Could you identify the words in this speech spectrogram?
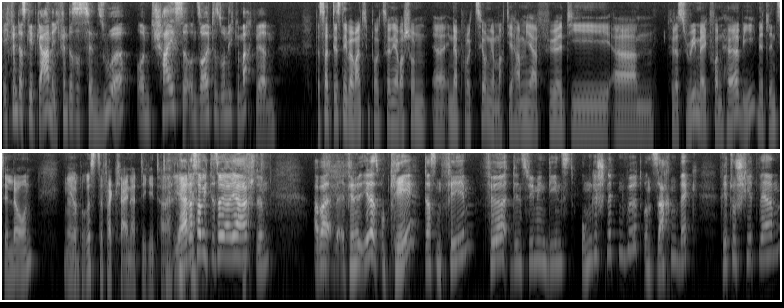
ich find, das geht gar nicht. Ich finde, das ist Zensur und Scheiße und sollte so nicht gemacht werden. Das hat Disney bei manchen Produktionen ja aber schon äh, in der Produktion gemacht. Die haben ja für die ähm, für das Remake von Herbie mit Lindsay Lohan ihre Ja. Brüste verkleinert digital. Ja, das habe ich, das ja, ja, stimmt. Aber äh, findet ihr das okay, dass ein Film für den Streamingdienst umgeschnitten wird und Sachen wegretuschiert werden?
